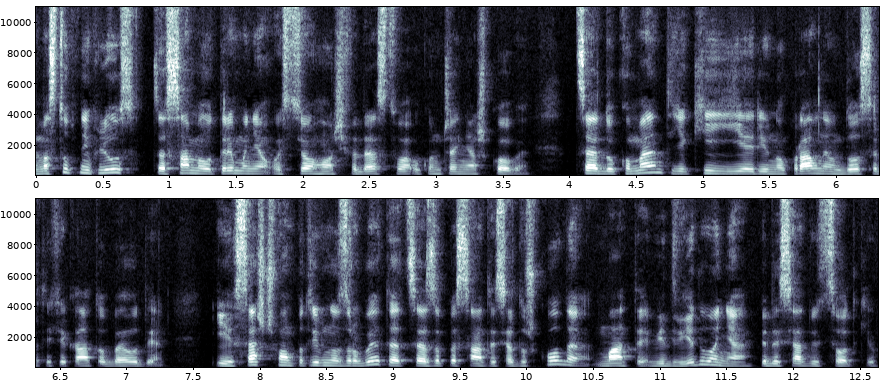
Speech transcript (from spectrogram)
наступний плюс це саме отримання ось цього шведецтва окончання школи. Це документ, який є рівноправним до сертифікату Б1. І все, що вам потрібно зробити, це записатися до школи, мати відвідування 50%.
